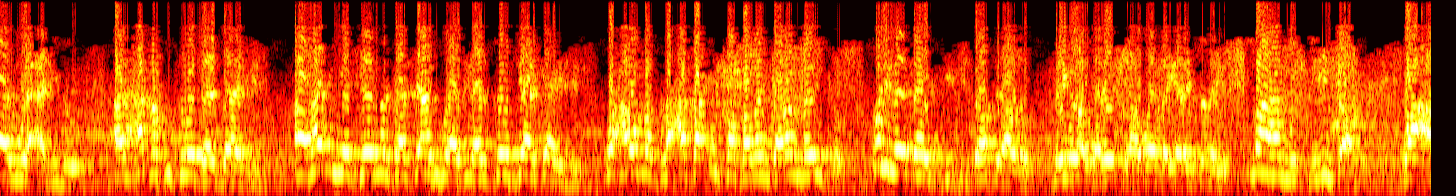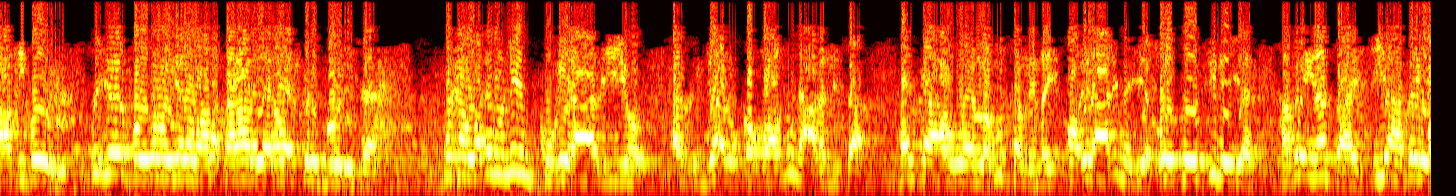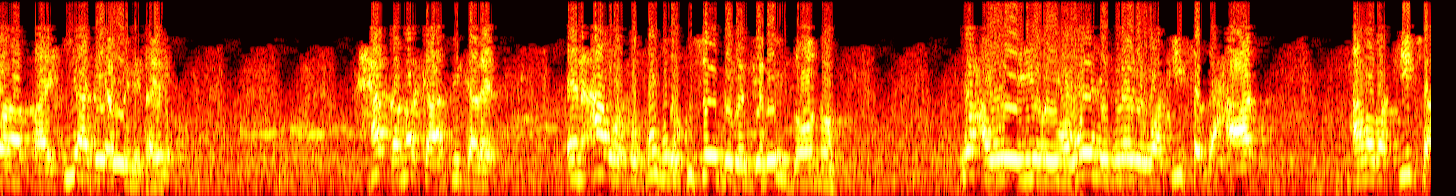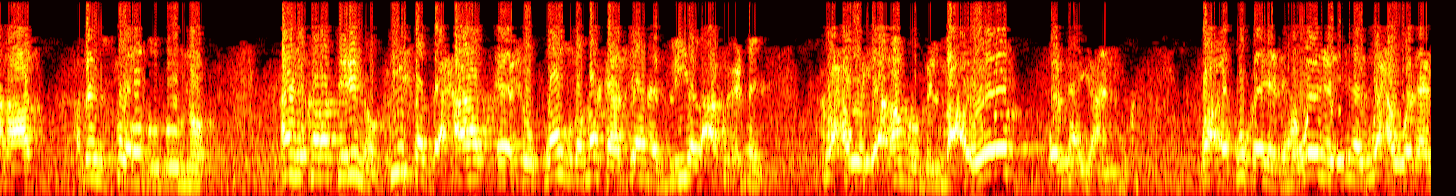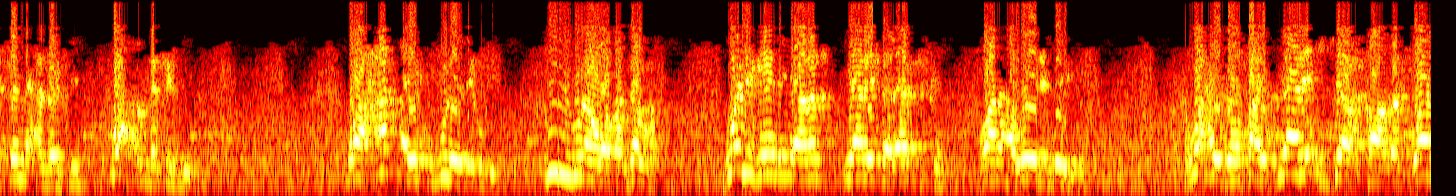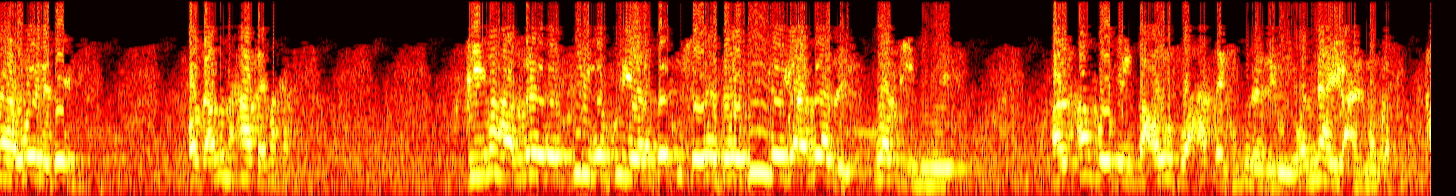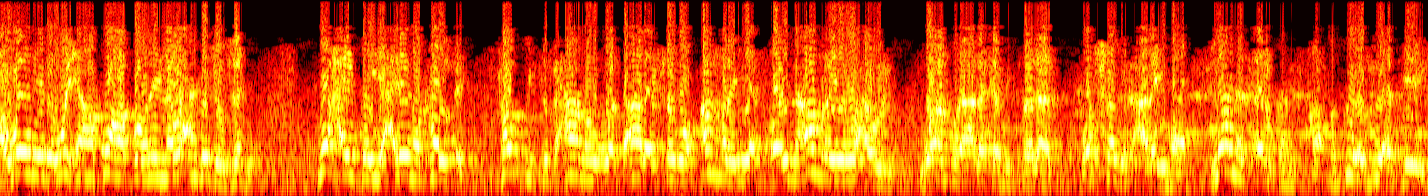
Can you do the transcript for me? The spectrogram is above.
aad wacdido. Aad xaqa ku soo baadbaadid aad had iyo jeer markaasi adigu aad ilaaliso jaar ka haysid waxa u maslaxataa inta badan garan mayso. Weligeed haydkiisoo tidhaahdo may waa yaraysa waa la yaraysanayo. Maaha muslimiinta. Waa caatifo wey wixii horboodaba iyada waa la dhalaalayana waa iskala boodaysaa marka waa inuu ninku ilaaliyo alrijaalu qawaamuuna cala nisaa ragga haween lagu salliday oo ilaalinaya oo toosinaya hadday inan tahay iyo hadday walaad tahay iyo hadday haweenay tahayba xaqa markaasi kale en xuquuqda ku soo gebagabayn doono waxa weeye oy haweenaydu leedahay waa kii saddexaad amaba kii shanaad haddaynu isku wada duuduubno. Aynu kala tirino kii saddexaad ee xuquuqda markaasi aan adduunya lacag ku xidhnayn waxa weeye alamru bilmacruuf xuquuqay leedahay haweeneyda inaad waxa wanaagsanna amartid wax xunna ka did waa xaq ay kugu leedahay ui guriguna wadagalla weligeeda yaanan yaanay talaafiskan waana haweenedaydi waxay doontaa yaanay xijaab qaadan waana haweenedaydi oo daadu maxaa tahay marka qiimaha leedahay gurigan ku yeelatay ku sheegaysa waa gurigayga aad leeday waa qiimiyey alamru bilmacruuf waa xaqay kugu leeday wey wannahyu can ilmunkar haweeneyda wixii aan ku habboonayna waxaan ka joogsana waxay dayacdeena falte rabbi subxaanahu wa tacaala isagoo amraya oo ina amraya waxa uri waamur ahlaka bisalaat wastabir calayha laa nas'aluka risqa masuul aduu ateey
